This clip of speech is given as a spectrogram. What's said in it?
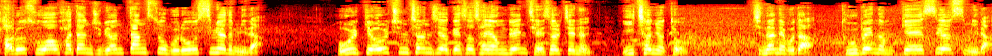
가로수와 화단 주변 땅 속으로 스며듭니다. 올겨울 춘천 지역에서 사용된 제설제는 2천여 톤. 지난해보다 두 배 넘게 쓰였습니다.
